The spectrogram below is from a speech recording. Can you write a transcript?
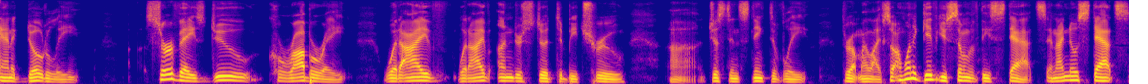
anecdotally. Surveys do corroborate what I've what I've understood to be true, uh, just instinctively throughout my life. So I want to give you some of these stats, and I know stats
